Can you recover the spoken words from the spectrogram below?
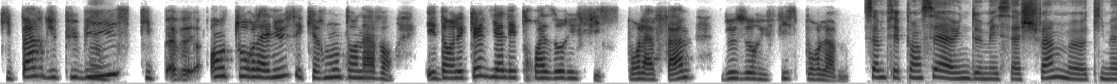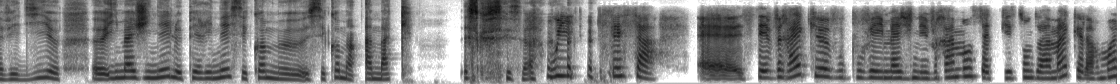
qui part du pubis, qui euh, entoure l'anus et qui remonte en avant, et dans lesquels il y a les trois orifices pour la femme, deux orifices pour l'homme. Ça me fait penser à une de mes sages-femmes euh, qui m'avait dit euh, imaginez le périnée, c'est comme, c'est comme un hamac. Est-ce que c'est ça? Oui, c'est ça. Euh, c'est vrai que vous pouvez imaginer vraiment cette question de hamac. Alors moi,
